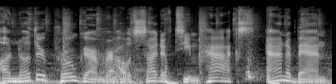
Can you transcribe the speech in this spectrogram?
Another programmer outside of TeamHax, Anaban,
